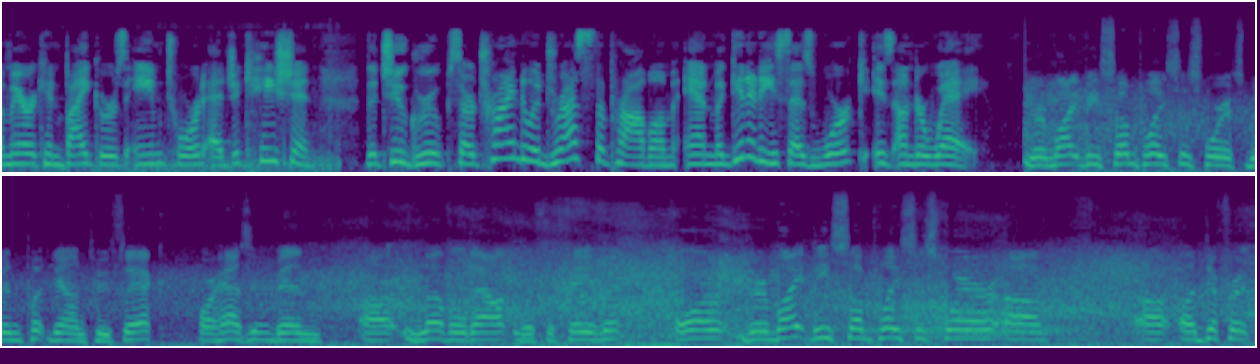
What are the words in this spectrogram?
American Bikers Aim Toward Education. The two groups are trying to address the problem, and Maginity says work is underway. There might be some places where it's been put down too thick or hasn't been uh, leveled out with the pavement, or there might be some places where uh, a different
